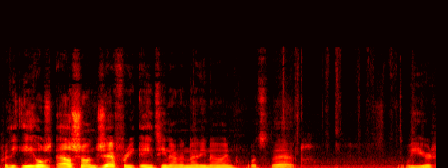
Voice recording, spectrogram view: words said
For the Eagles, Alshon Jeffery, 18 out of 99. What's that? Weird.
